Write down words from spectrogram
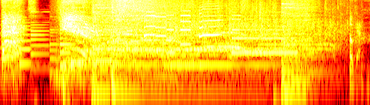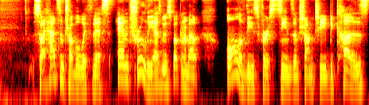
That? Here! Okay. So I had some trouble with this, and truly, as we've spoken about, all of these first scenes of Shang-Chi because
